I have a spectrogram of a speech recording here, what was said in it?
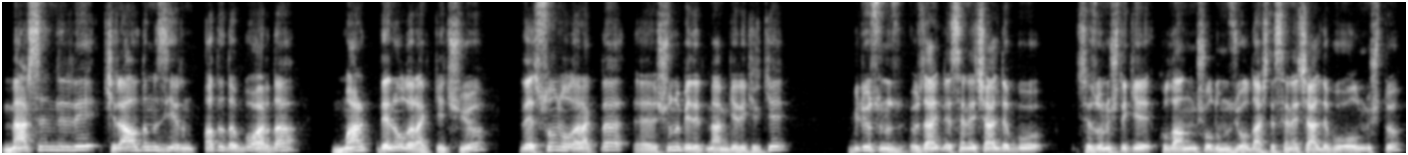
Mercenleri kiraladığımız yerin adı da bu arada Mark Den olarak geçiyor. Ve son olarak da e, şunu belirtmem gerekir ki biliyorsunuz özellikle Senechel'de bu sezon 3'teki kullanmış olduğumuz yoldaşta Senechel'de bu olmuştu.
